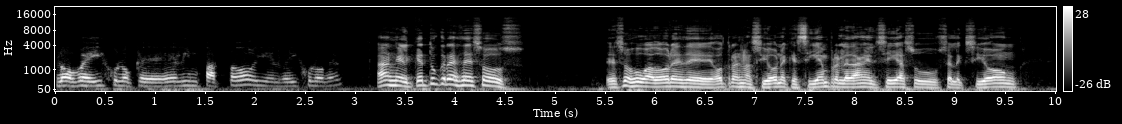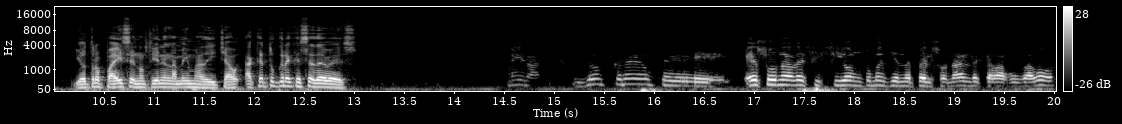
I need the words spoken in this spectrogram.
los vehículos que él impactó y el vehículo de él. Ángel, ¿qué tú crees de esos, esos jugadores de otras naciones que siempre le dan el sí a su selección y otros países no tienen la misma dicha? ¿A qué tú crees que se debe eso? Mira, yo creo que es una decisión, tú me entiendes, personal de cada jugador.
